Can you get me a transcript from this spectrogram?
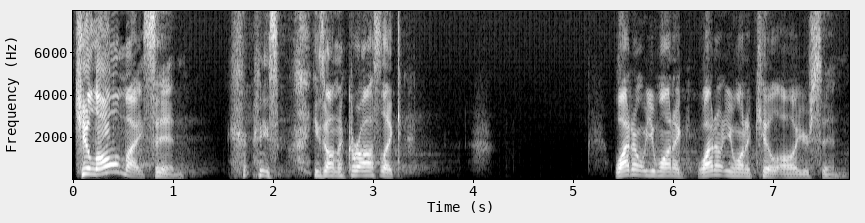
kill all my sin. he's, he's on the cross like, why don't you want to why don't you want to kill all your sin?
